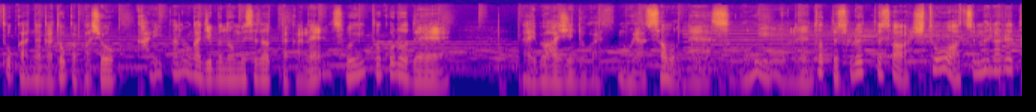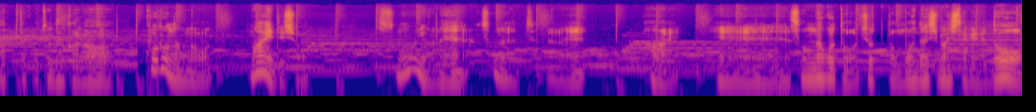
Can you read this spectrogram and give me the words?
とか、なんかどっか場所を借りたのが自分のお店だったかね、そういうところで、ライブ配信とかもやってたもんね。すごいよね。だってそれってさ、人を集められたってことだから、コロナの前でしょ。すごいよね。そういうのやってたね。はい。えーそんなことをちょっと思い出しましたけれど、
